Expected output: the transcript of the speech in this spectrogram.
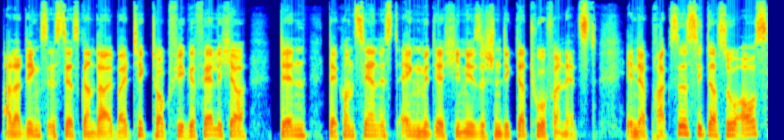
Allerdings ist der Skandal bei TikTok viel gefährlicher, denn der Konzern ist eng mit der chinesischen Diktatur vernetzt. In der Praxis sieht das so aus,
